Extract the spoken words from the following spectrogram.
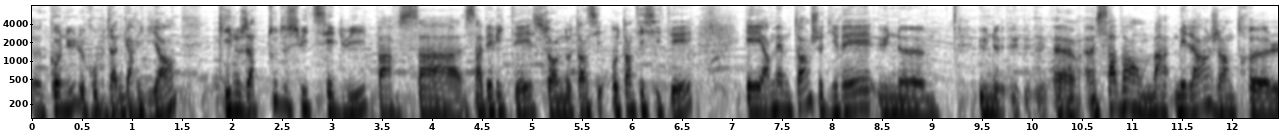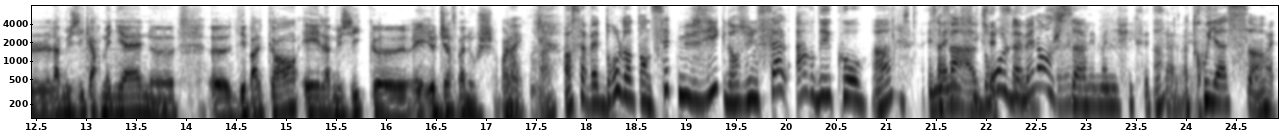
euh, connu le groupe Dan Garibian, qui nous a tout de suite séduit par sa, sa vérité, son authenticité et en même temps, je dirais, une, une, un, savant mélange entre la musique arménienne euh, euh, des Balkans et la musique euh, et le jazz manouche. Voilà. Alors ça va être drôle d'entendre cette musique dans une salle art déco. Hein ça fait un drôle de mélange, ça. Elle est magnifique cette hein salle. À Trouillas. Ouais,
